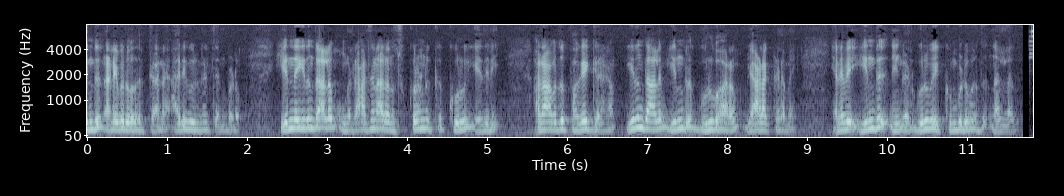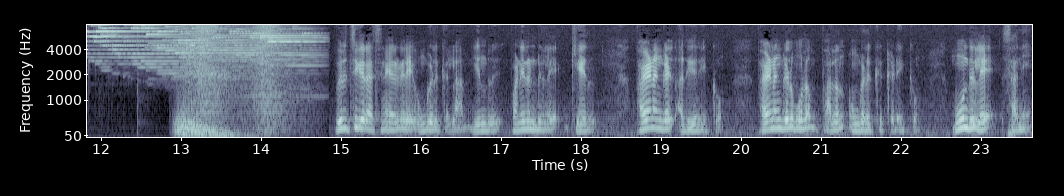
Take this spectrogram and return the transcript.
இன்று நடைபெறுவதற்கான அறிகுறிகள் தென்படும். என்ன இருந்தாலும் உங்கள் ராசிநாதன் சுக்கிரனுக்கு குரு எதிரி. அதாவது பகை கிரகம். இருந்தாலும் இன்று குருவாரம் வியாழக்கிழமை. எனவே இன்று நீங்கள் குருவை கும்பிடுவது நல்லது. விருச்சிக ராசினியர்களே உங்களுக்கெல்லாம் இன்று பனிரெண்டிலே கேது. பயணங்கள் அதிகரிக்கும். பயணங்கள் மூலம் பலன் உங்களுக்கு கிடைக்கும். மூன்றிலே சனி.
